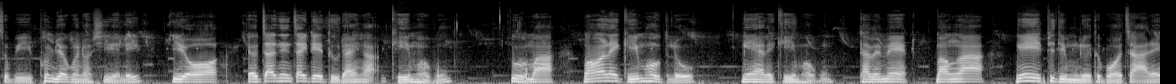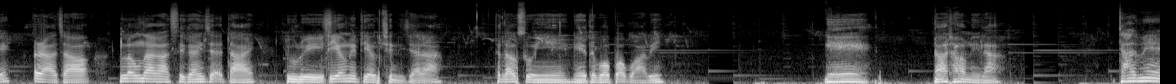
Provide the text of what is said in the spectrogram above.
ဆိုပြီးဖွင့်ပြခွင့်တော့ရှိတယ်လေပြီးတော့ယောက်ျားချင်းကြိုက်တဲ့သူတိုင်းကဂေးမဟုတ်ဘူးဥပမာမောင်ကလည်းဂေးမဟုတ်သလိုငယ်ကလည်းဂေးမဟုတ်ဘူးဒါပေမဲ့မောင်ကငယ်ရဲ့ဖြစ်တည်မှုလို့သဘောကျတယ်အဲ့ဒါကြောင့်နှလုံးသားကစိတ်ကိုင်းစက်အတိုင်းလူတွေတယောက်နဲ့တယောက်ချစ်နေကြတာဒါလို့ဆိုရင်ငယ်သဘောပေါက်ပါပြီငယ်နားထောင်နေလား ဒါပေမဲ့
